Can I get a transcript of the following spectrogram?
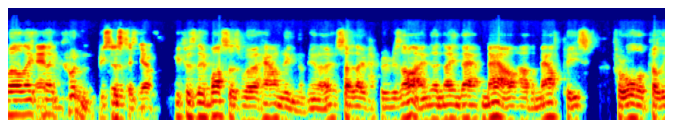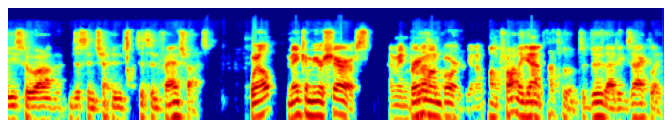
Well, they, and they couldn't because, yeah. because their bosses were hounding them, you know. So they've resigned, and they now are the mouthpiece for all the police who are disenfranchised. Well, make them your sheriffs. I mean, bring well, them on board. You know, I'm trying to get yeah. in touch with them to do that exactly.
